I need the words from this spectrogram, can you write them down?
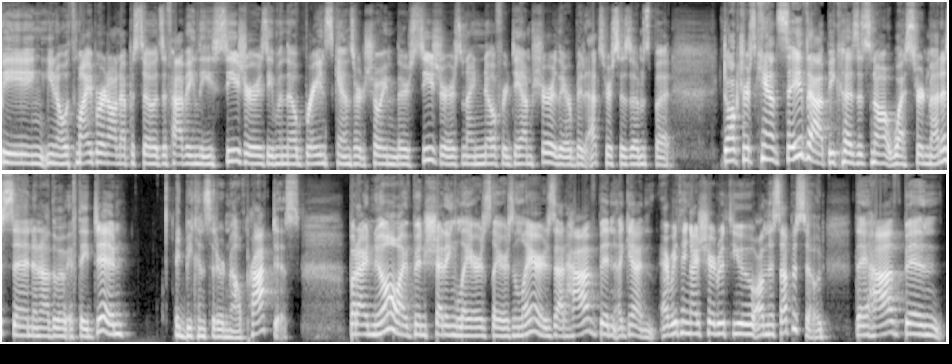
being, you know, with my burnout episodes of having these seizures, even though brain scans aren't showing there's seizures, and I know for damn sure there have been exorcisms, but doctors can't say that because it's not Western medicine. And although if they did, it'd be considered malpractice. But I know I've been shedding layers, layers, and layers that have been, again, everything I shared with you on this episode. They have been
